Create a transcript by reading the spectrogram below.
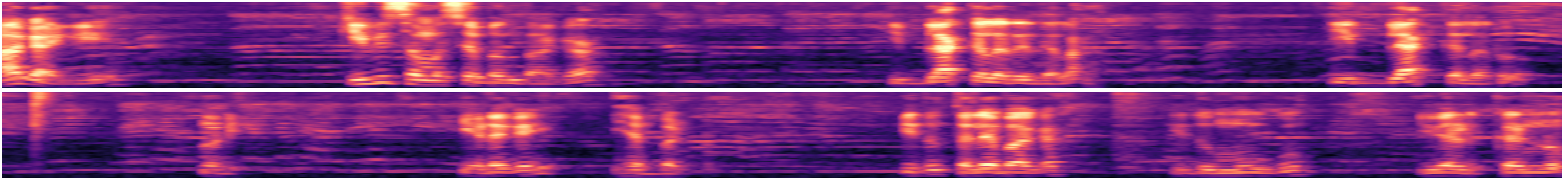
ಹಾಗಾಗಿ ಕಿವಿ ಸಮಸ್ಯೆ ಬಂದಾಗ ಈ ಬ್ಲ್ಯಾಕ್ ಕಲರ್ ಇದೆಯಲ್ಲ, ಈ ಬ್ಲ್ಯಾಕ್ ಕಲರು ನೋಡಿ, ಎಡಗೈ, ಹೆಬ್ಬಟ್ಟು. ಇದು ತಲೆಭಾಗ, ಇದು ಮೂಗು, ಇವೆರಡು ಕಣ್ಣು.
